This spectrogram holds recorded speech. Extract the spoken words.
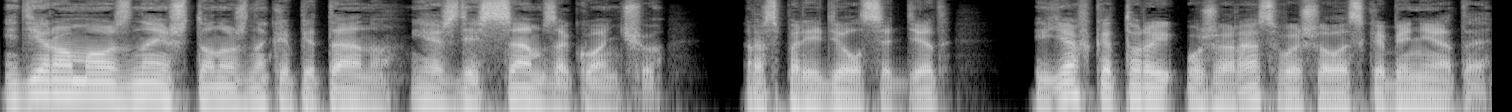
«Иди, Рома, узнай, что нужно капитану. Я здесь сам закончу», — распорядился дед, и я в который уже раз вышел из кабинета.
